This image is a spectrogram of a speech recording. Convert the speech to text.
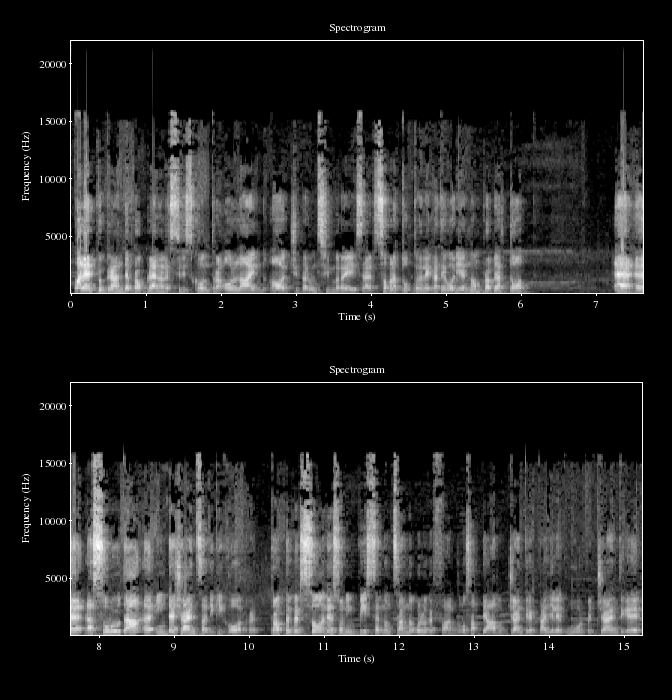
Qual è il più grande problema che si riscontra online oggi per un sim racer? Soprattutto nelle categorie non proprio al top, è eh, assoluta eh, indecenza di chi corre. Troppe persone sono in pista e non sanno quello che fanno, lo sappiamo. Gente che taglia le curve, gente che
